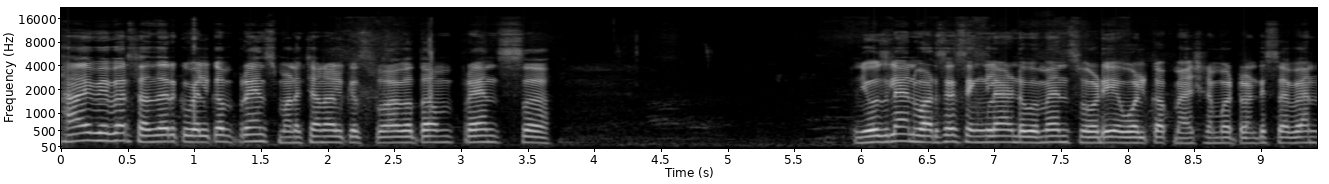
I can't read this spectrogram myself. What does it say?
హాయ్ వివర్స్ అందరికి వెల్కమ్ ఫ్రెండ్స్ మన ఛానల్కి స్వాగతం. Friends New Zealand versus England women's ODI world cup match number twenty seven.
